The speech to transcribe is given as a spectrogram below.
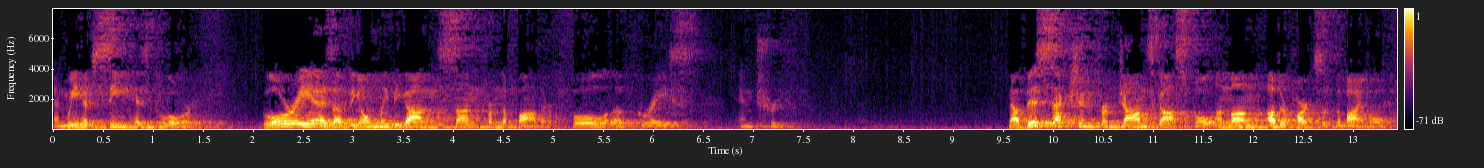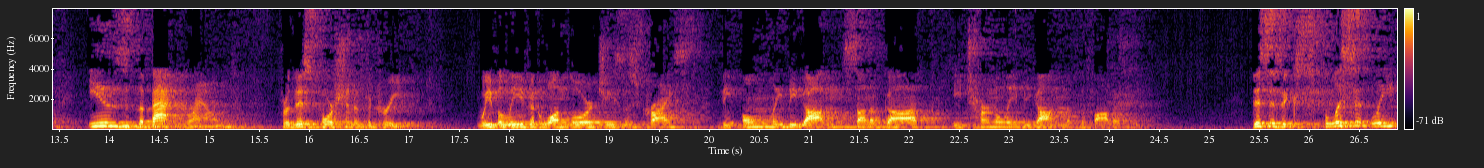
And we have seen his glory. Glory as of the only begotten Son from the Father, full of grace and truth. Now, this section from John's Gospel, among other parts of the Bible, is the background for this portion of the Creed. We believe in one Lord Jesus Christ, the only begotten Son of God, eternally begotten of the Father. This is explicitly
